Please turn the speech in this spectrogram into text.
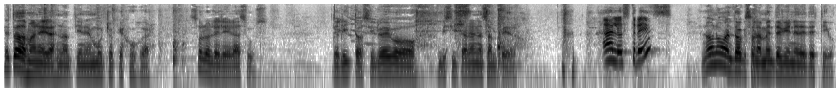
de todas maneras, no tienen mucho que juzgar. Solo le leerá sus delitos y luego visitarán a San Pedro. ¿A los tres? No, no, el doc solamente viene de testigo.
